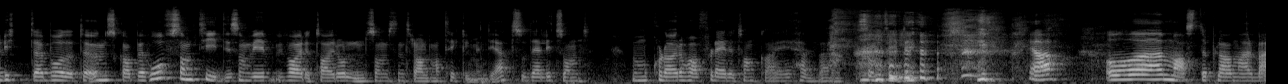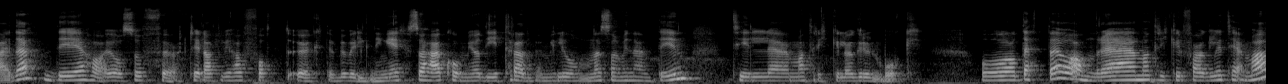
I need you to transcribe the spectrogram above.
lytte både til ønsker og behov, samtidig som vi ivaretar rollen som sentral matrikkelmyndighet. Så det er litt sånn Vi må klare å ha flere tanker i hodet samtidig. Ja, og masterplanarbeidet det har jo også ført til at vi har fått økte bevilgninger. Så her kommer jo de 30 millionene som vi nevnte inn, til eh, matrikkel og grunnbok. Og dette og andre matrikkelfaglige tema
